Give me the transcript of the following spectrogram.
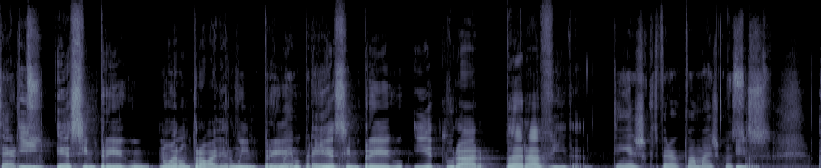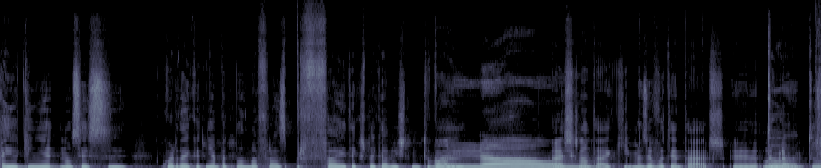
Certo. E esse emprego não era um trabalho, era um emprego, Um emprego. e esse emprego ia durar para a vida. Tinhas que te preocupar mais com o assunto. Isso. Aí eu tinha, não sei se guardei que eu tinha apanhado uma frase perfeita que explicava isto muito Oh, bem. não! Acho que não está aqui, mas eu vou tentar uh, lembrar-me. Tu, tu.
